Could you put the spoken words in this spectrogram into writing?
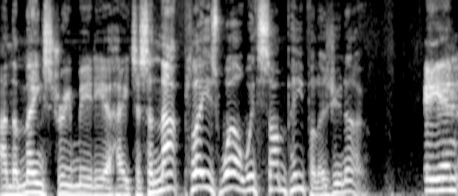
and the mainstream media hate us. And that plays well with some people as you know Ian,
